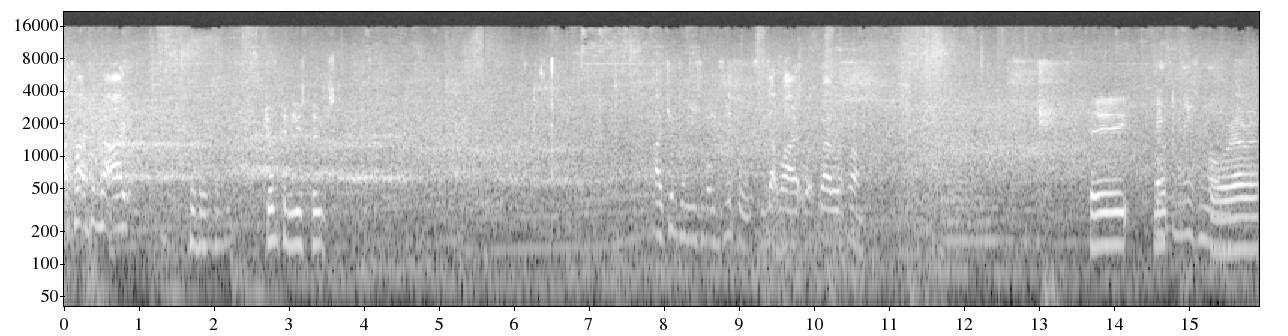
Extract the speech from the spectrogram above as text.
I can't jump that high. Jump and use boots. I jumped and used mum's nipples. Is that why where I went wrong? Hey, nope. Four arrow.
